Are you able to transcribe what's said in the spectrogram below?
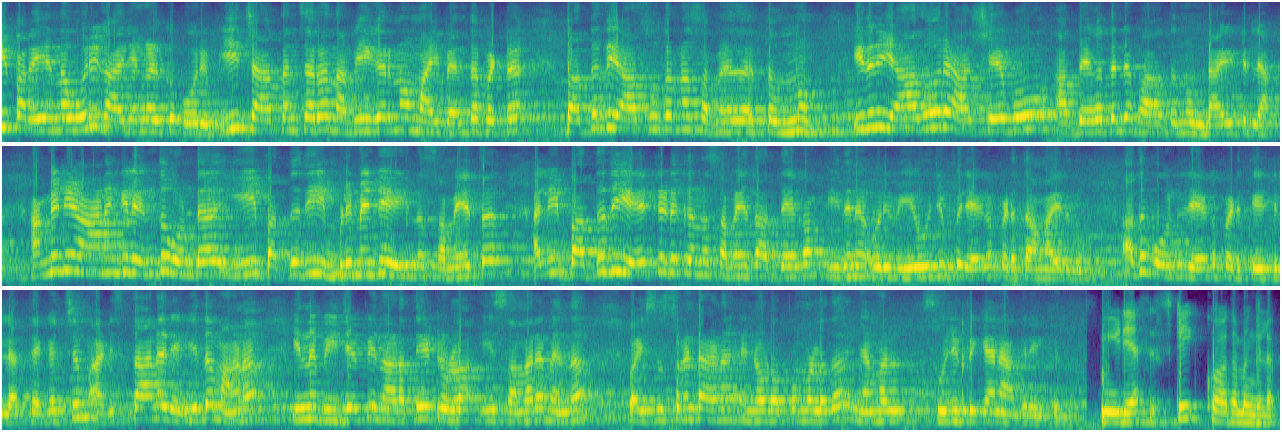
ഈ പറയുന്ന ഒരു കാര്യങ്ങൾക്ക് പോലും ഈ ചാത്തൻചിറ നവീകരണവുമായി ബന്ധപ്പെട്ട് പദ്ധതി ആസൂത്രണ സമയത്തൊന്നും ഇതിന് യാതൊരു ആക്ഷേപവും അദ്ദേഹത്തിന്റെ ഭാഗത്തുനിന്ന് ഉണ്ടായിട്ടില്ല. അങ്ങനെയാണെങ്കിൽ എന്തുകൊണ്ട് ഈ പദ്ധതി ഇംപ്ലിമെന്റ് ചെയ്യുന്ന സമയത്ത് അല്ലെങ്കിൽ പദ്ധതി ഏറ്റെടുക്കുന്ന സമയത്ത് അദ്ദേഹം ഇതിന് ഒരു വിയോജിപ്പ് രേഖപ്പെടുത്താമായിരുന്നു. അതുപോലും രേഖപ്പെടുത്തിയിട്ടില്ല. തികച്ചും അടിസ്ഥാനരഹിതമാണ് ഇന്ന് ബി ജെ പി നടത്തിയിട്ടുള്ള ഈ സമരമെന്ന് വൈസ് പ്രസിഡന്റാണ് എന്നോടൊപ്പമുള്ളത് ഞങ്ങൾ സൂചിപ്പിക്കാൻ ആഗ്രഹിക്കുന്നു. Media sixty Kothamangalam.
